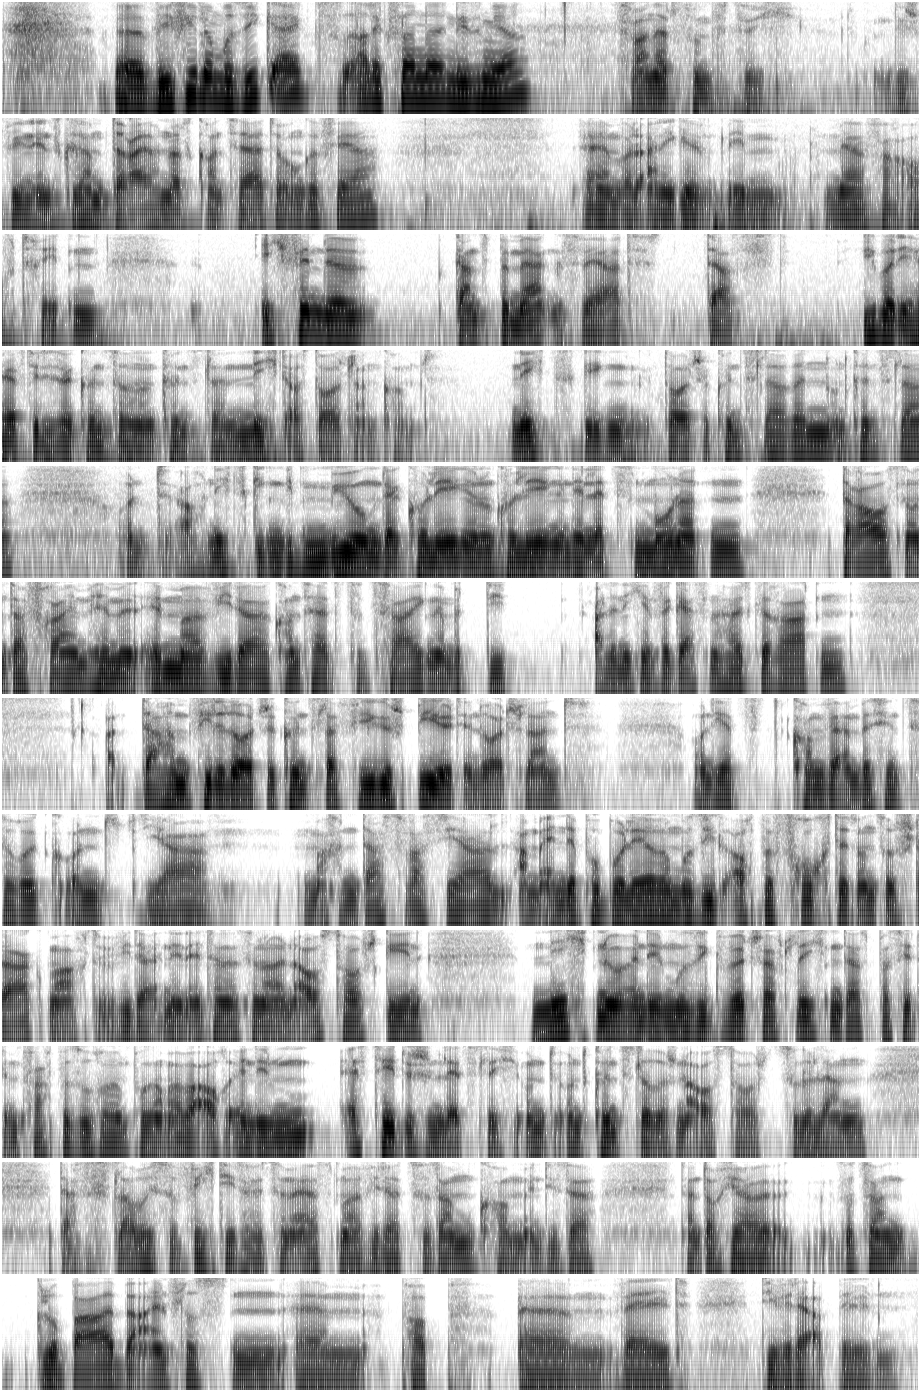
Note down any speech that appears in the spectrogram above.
Äh, wie viele Musikacts, Alexander, in diesem Jahr? 250. Die spielen insgesamt 300 Konzerte ungefähr, äh, weil einige eben mehrfach auftreten. Ich finde ganz bemerkenswert, dass über die Hälfte dieser Künstlerinnen und Künstler nicht aus Deutschland kommt. Nichts gegen deutsche Künstlerinnen und Künstler und auch nichts gegen die Bemühungen der Kolleginnen und Kollegen in den letzten Monaten draußen unter freiem Himmel immer wieder Konzerte zu zeigen, damit die alle nicht in Vergessenheit geraten. Da haben viele deutsche Künstler viel gespielt in Deutschland. Und jetzt kommen wir ein bisschen zurück und ja, machen das, was ja am Ende populäre Musik auch befruchtet und so stark macht, wieder in den internationalen Austausch gehen. Nicht nur in den musikwirtschaftlichen, das passiert im Fachbesucherinnenprogramm, aber auch in den ästhetischen letztlich und, und künstlerischen Austausch zu gelangen. Das ist, glaube ich, so wichtig, dass wir zum ersten Mal wieder zusammenkommen in dieser dann doch ja sozusagen global beeinflussten ähm, Pop-Welt, ähm, die wir da abbilden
